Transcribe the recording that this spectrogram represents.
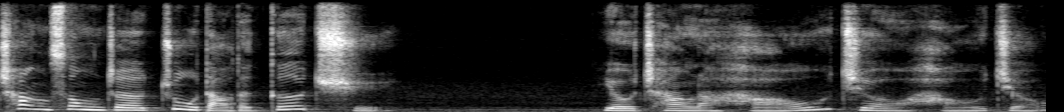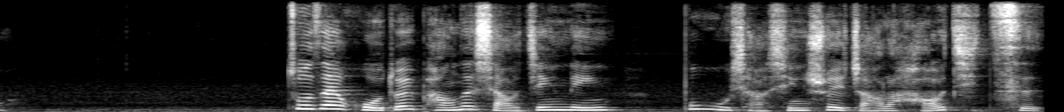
唱诵着祝祷的歌曲，又唱了好久好久。坐在火堆旁的小精灵不小心睡着了好几次，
